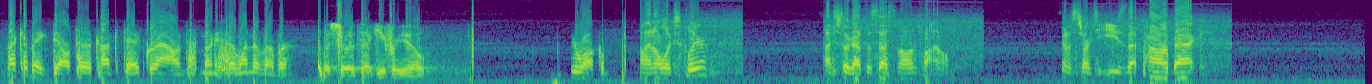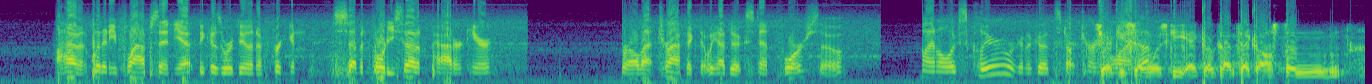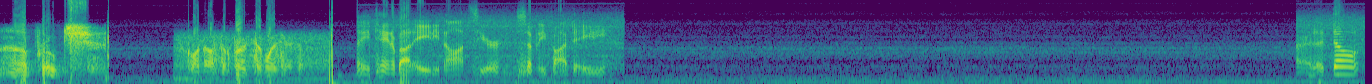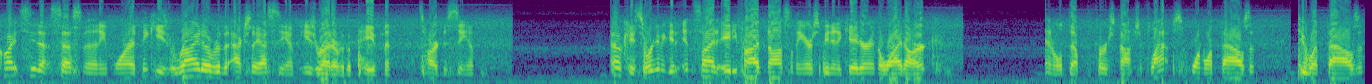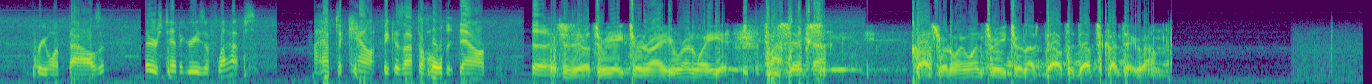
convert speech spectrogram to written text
I can make Delta contact ground, Mooney 71 November. Yes, sir. Thank you for your help. You're welcome. Final looks clear. I still got the Cessna on final. Gonna start to ease that power back. I haven't put any flaps in yet because we're doing a freaking 747 pattern here for all that traffic that we had to extend for, so final looks clear. We're gonna go ahead and start turning the Cherokee line 7 up. Whiskey Echo, contact Austin. Uh, approach. Going down to approach, Whiskey Maintain about 80 knots here, 75 to 80. Alright, I don't quite see that Cessna anymore. I think he's right over the, actually I see him, he's right over the pavement. It's hard to see him. Okay, so we're going to get inside 85 knots on the airspeed indicator in the wide arc. And we'll dump the first notch of flaps. 1 1000, 2 1000, 3 1000. There's 10 degrees of flaps. I have to count because I have to hold it down. to- This is 038, turn right, runway the flaps 26. Cross runway 13, turn left Delta, Delta, contact ground.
